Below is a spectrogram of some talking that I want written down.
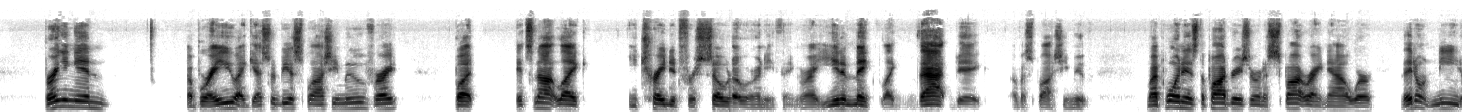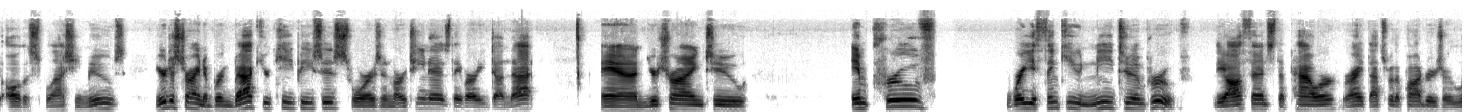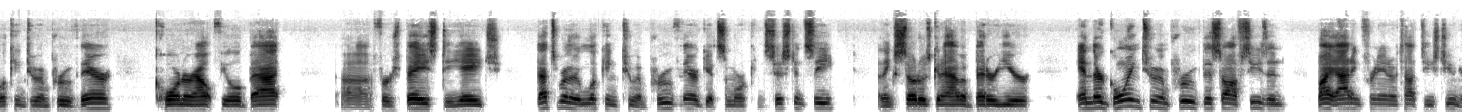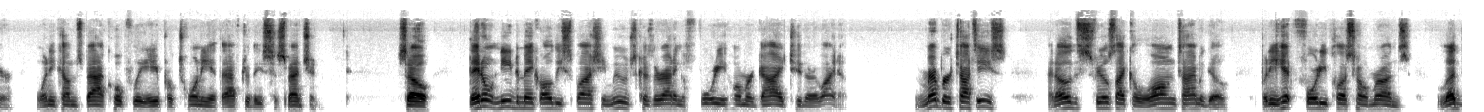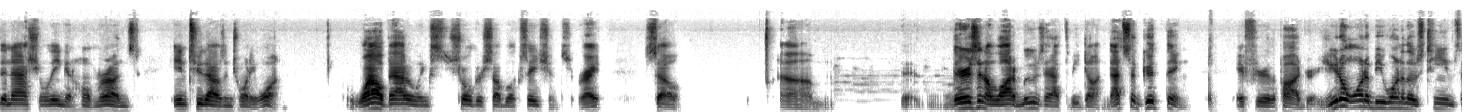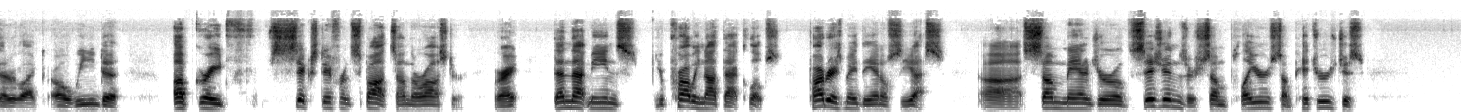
Bringing in Abreu, I guess, would be a splashy move, right? But it's not like you traded for Soto or anything, right? You didn't make like that big of a splashy move. My point is the Padres are in a spot right now where they don't need all the splashy moves. You're just trying to bring back your key pieces, Suarez and Martinez. They've already done that. And you're trying to improve where you think you need to improve. The offense, the power, right? That's where the Padres are looking to improve there. Corner, outfield, bat, uh, first base, DH. That's where they're looking to improve there, get some more consistency. I think Soto's going to have a better year. And they're going to improve this offseason by adding Fernando Tatis Jr. when he comes back, hopefully April 20th after the suspension. So they don't need to make all these splashy moves because they're adding a 40 homer guy to their lineup. Remember, Tatis, I know this feels like a long time ago, but he hit 40 plus home runs, led the National League in home runs in 2021 while battling shoulder subluxations, right? So, um, there isn't a lot of moves that have to be done. That's a good thing if you're the Padres. You don't want to be one of those teams that are like, oh, we need to upgrade six different spots on the roster, right? Then that means you're probably not that close. Padres made the NLCS. Uh, some managerial decisions or some players, some pitchers just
